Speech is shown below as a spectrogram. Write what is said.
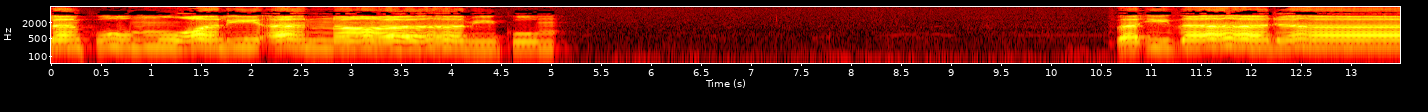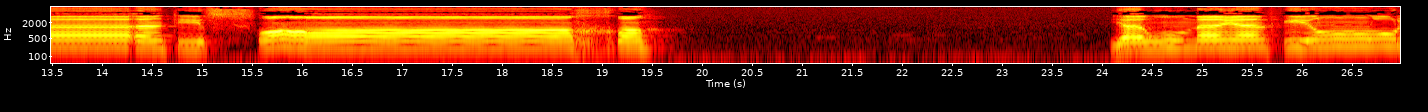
لكم ولأنعامكم. فإذا جاءت الصاخة يوم يفر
